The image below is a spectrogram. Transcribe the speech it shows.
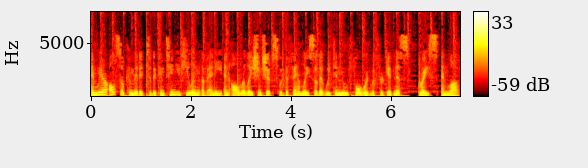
and we are also committed to the continued healing of any and all relationships with the family so that we can move forward with forgiveness, grace, and love.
